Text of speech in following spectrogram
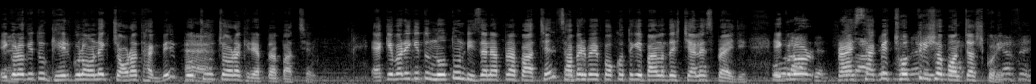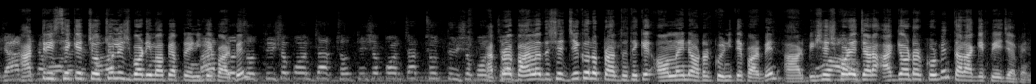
এগুলো কিন্তু ঘেরগুলো অনেক চড়া থাকবে প্রচুর চওড়া চড়া ঘের আপনারা পাচ্ছেন। একেবারে কিন্তু নতুন ডিজাইন আপনারা পাচ্ছেন। সাবের ভাইয়ের পক্ষ থেকে বাংলাদেশ চ্যালেঞ্জ প্রাইজে এগুলোর প্রাইস থাকবে ছত্রিশশো পঞ্চাশ করে। আটত্রিশ থেকে চৌচল্লিশ বডি মাপে আপনি নিতে পারবেন। 3650 3650 3650 আপনারা বাংলাদেশের যে কোনো প্রান্ত থেকে অনলাইনে অর্ডার করে নিতে পারবেন। আর বিশেষ করে যারা আগে অর্ডার করবেন তারা আগে পেয়ে যাবেন।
